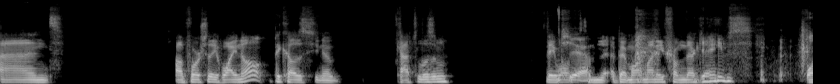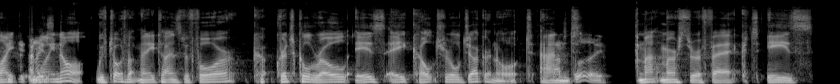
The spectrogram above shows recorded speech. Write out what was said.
And unfortunately, why not? Because, you know, capitalism they want Yeah. a bit more money from their games. Why, I mean- why not? We've talked about many times before. C- Critical Role is a cultural juggernaut, and Absolutely. the Matt Mercer effect is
